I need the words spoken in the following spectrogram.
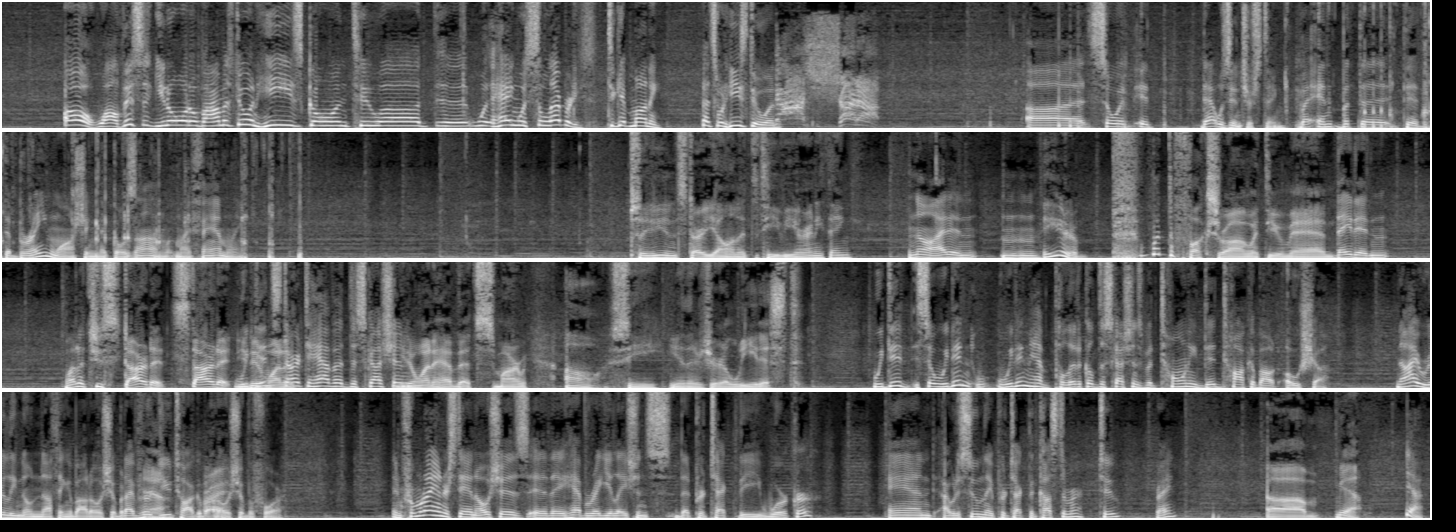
Oh, well, this is, you know what Obama's doing? He's going to uh, uh, hang with celebrities to get money. That's what he's doing. Ah, shut up. Uh, so it, it that was interesting. But and but the, the the brainwashing that goes on with my family. So you didn't start yelling at the TV or anything? No, I didn't. Mm-mm. You're a, what the fuck's wrong with you, man? They didn't. Why don't you start it? Start it. You we didn't did want start to have a discussion. You don't want to have that smarmy. Oh, see, yeah, there's your elitist. We did. So we didn't. We didn't have political discussions, but Tony did talk about OSHA. Now I really know nothing about OSHA, but I've heard Yeah, you talk about right. OSHA before. And from what I understand, OSHA is uh, they have regulations that protect the worker, and I would assume they protect the customer too, right? Um, Yeah. Yeah.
